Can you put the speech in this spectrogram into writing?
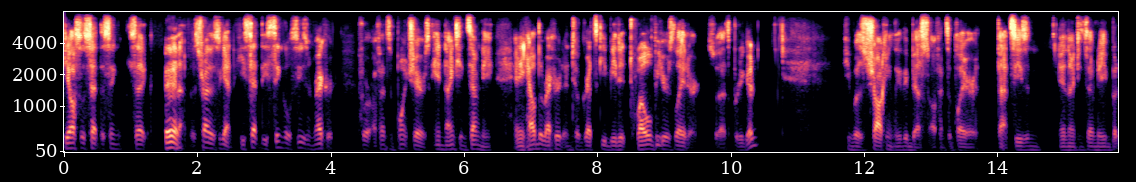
He also set the sing- set, let's try this again. He set the single season record for offensive point shares in 1970, and he held the record until Gretzky beat it 12 years later. So that's pretty good. He was shockingly the best offensive player that season in 1970, but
